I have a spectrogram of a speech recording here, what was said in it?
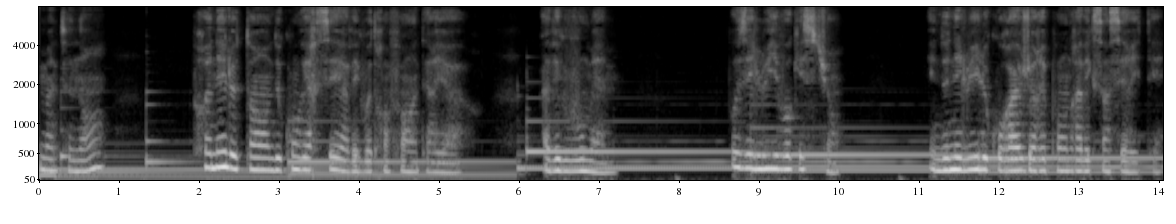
Maintenant, Prenez le temps de converser avec votre enfant intérieur, avec vous-même. Posez-lui vos questions et donnez-lui le courage de répondre avec sincérité.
